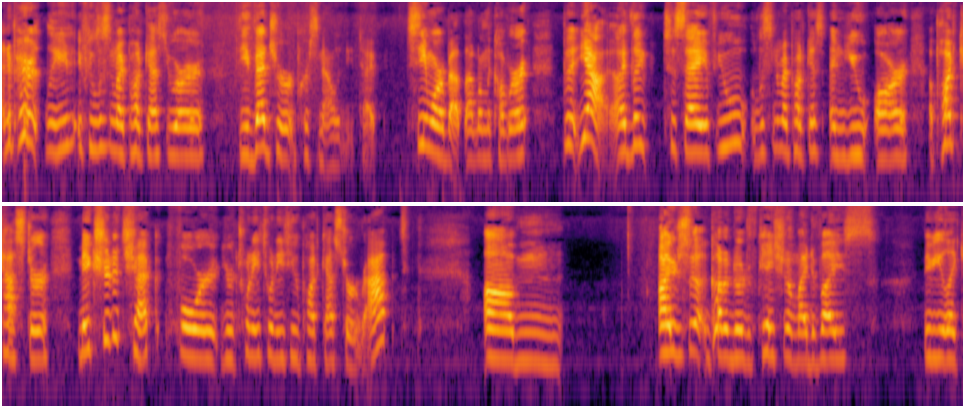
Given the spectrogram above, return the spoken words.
And apparently, if you listen to my podcast, you are the adventurer personality type see more about that on the cover art. But yeah, I'd like to say if you listen to my podcast and you are a podcaster, make sure to check for your 2022 podcaster wrapped. Um, I just got a notification on my device, maybe like,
